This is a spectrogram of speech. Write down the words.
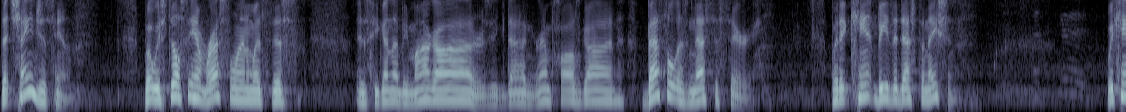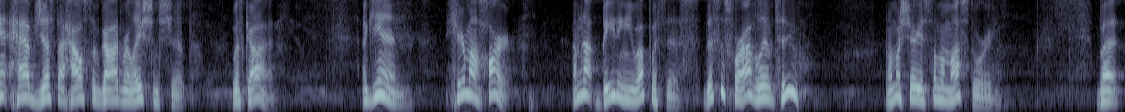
that changes him. But we still see him wrestling with this is he going to be my God or is he dad and grandpa's God? Bethel is necessary, but it can't be the destination. We can't have just a house of God relationship with God. Again, hear my heart. I'm not beating you up with this. This is where I've lived too. And I'm going to share you some of my story. But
